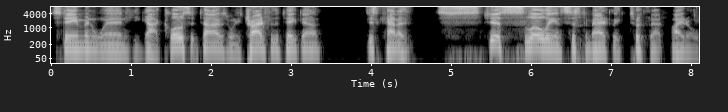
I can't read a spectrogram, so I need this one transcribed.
Stamann when he got close at times, when he tried for the takedown, just kind of just slowly and systematically took that fight over.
